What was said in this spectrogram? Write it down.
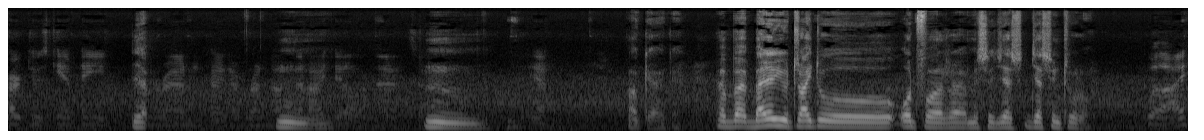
part to his campaign. Yep. Around and kind of run up Hmm. the high tail on that. So, Hmm. Okay, okay. Uh, but better you try to vote for uh, Mr. Just, Justin Trudeau. Will I?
